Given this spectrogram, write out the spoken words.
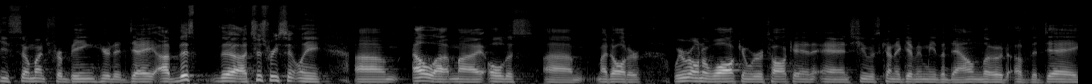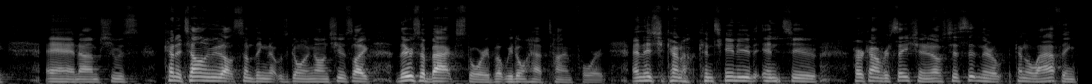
you so much for being here today. Uh, this the, uh, just recently, um, Ella, my oldest, um, my daughter, we were on a walk and we were talking, and she was kind of giving me the download of the day, and um, she was kind of telling me about something that was going on. She was like, "There's a backstory, but we don't have time for it." And then she kind of continued into her conversation, and I was just sitting there kind of laughing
